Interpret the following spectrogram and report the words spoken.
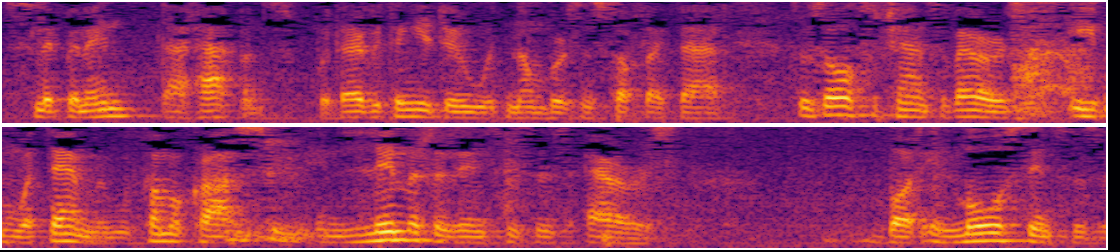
slipping in. That happens with everything you do with numbers and stuff like that. There's also chance of errors even with them, and we've come across in limited instances errors. But in most instances,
